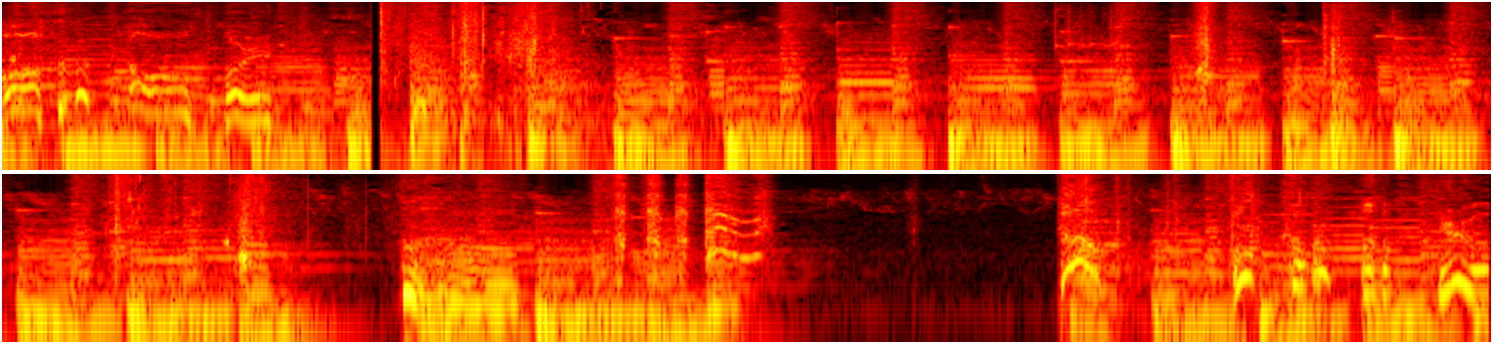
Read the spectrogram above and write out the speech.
哦，哦，哦，哦，哦，哦，哦，哦，哦，哦，哦，哦，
